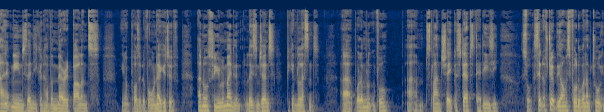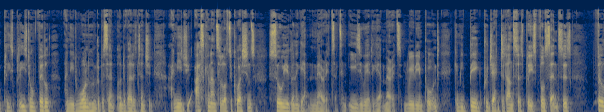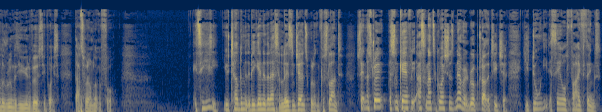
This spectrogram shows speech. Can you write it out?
and it means then you can have a merit balance, you know, positive or negative, and also you remind them, ladies and gents, begin the lessons. Uh, what I'm looking for, um, slant shape and steps, dead easy. So sitting up straight with the arms folded when I'm talking, please, please don't fiddle. I need 100% undivided attention. I need you ask and answer lots of questions so you're going to get merits. That's an easy way to get merits. Really important. Give me big projected answers, please. Full sentences. Fill the room with your university voice. That's what I'm looking for. It's easy. You tell them at the beginning of the lesson, ladies and gents, we're looking for slant. Sitting up straight, listen carefully, ask and answer questions, never interrupt, track the teacher. You don't need to say all five things.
